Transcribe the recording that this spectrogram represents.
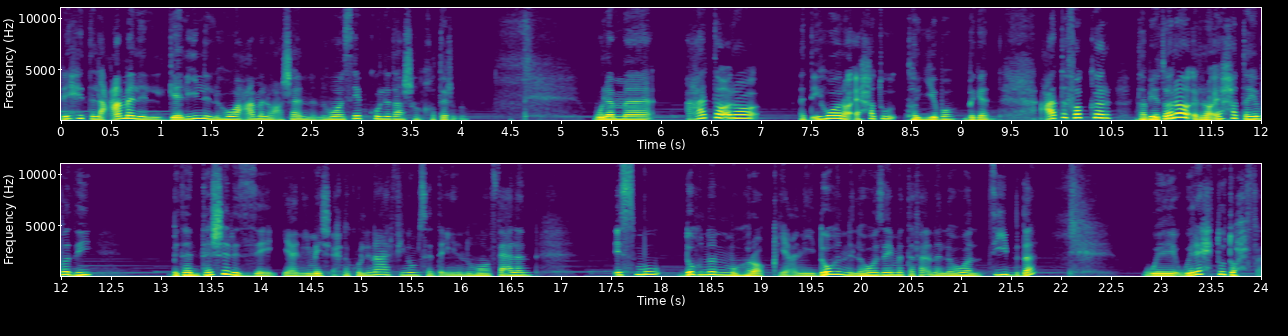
ريحة العمل الجليل اللي هو عمله عشان إن هو سايب كل ده عشان خاطرنا. ولما قعدت أقرأ قد إيه هو رائحته طيبة بجد قعدت أفكر طب يا ترى الرائحة الطيبة دي بتنتشر إزاي؟ يعني ماشي إحنا كلنا عارفين ومصدقين إن هو فعلا اسمه دهن مهراق يعني دهن اللي هو زي ما اتفقنا اللي هو الطيب ده. وريحته تحفة.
